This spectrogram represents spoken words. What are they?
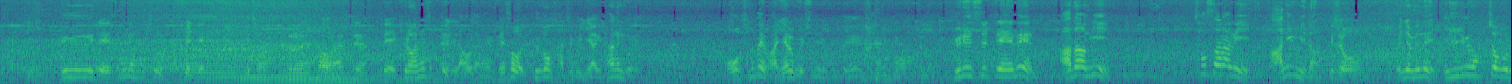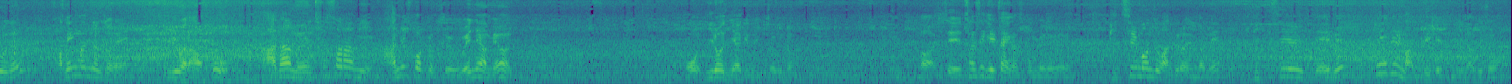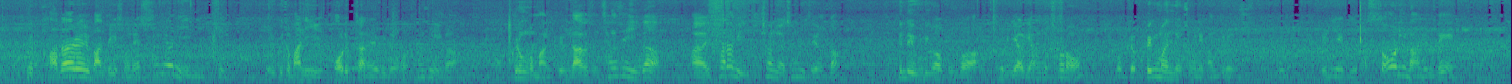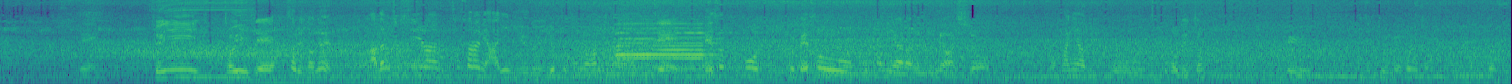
이- 그 이제 성경 학술을 봤을 때. 그죠? 그런 해석을 어. 할 때요. 네, 그런 해석들이 나오잖아요. 그래서 그거 가지고 이야기를 하는 거예요. 어, 상당히 많이 알고 계시네요, 근데. 어. 그랬을 때는 아담이 첫사람이 아닙니다. 그죠? 왜냐면은 인류학적으로는 400만 년 전에 인류가 나왔고, 아담은 첫사람이 아닐 수밖에 없어요. 왜냐하면, 어, 이런 이야기도 있죠, 그죠? 음, 막 이제 창세기 1장에 가서 보면은 빛을 먼저 만들어낸 다음에 빛을 내는 해를 만들게 됩니다. 그죠? 그 바다를 만들기 전에 수면이 있고, 예, 그죠? 많이 어렵잖아요. 그죠? 창세기가. 그런 것만큼 나는 창세기가 아, 사람이 6천년 창조되었다? 근데 우리가 뭔가 그 이야기 한 것처럼 뭐 몇백만 년 전에 만들어졌고 그런 이야기 다 썰이 많은데 네. 저희 저희 이제 학설에서는 아담 첫사람, 첫사람이 아닌 이유를 이렇게 설명합니다. 이제 메소포 그 메소포타미아라는 동명 아시죠? 뭐 황야도 있고 또 뭐도 있죠? 그 이집트 뭐였죠?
